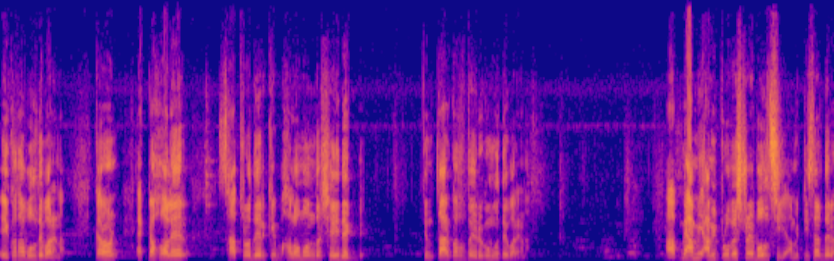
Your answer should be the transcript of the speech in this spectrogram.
এই কথা বলতে পারে না। কারণ একটা হলের ছাত্রদেরকে ভালো মন্দ সেই দেখবে। কিন্তু তার কথা তো এরকম হতে পারে না। আপনি আমি আমি প্রবেশরে বলছি আমি টিচারদের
